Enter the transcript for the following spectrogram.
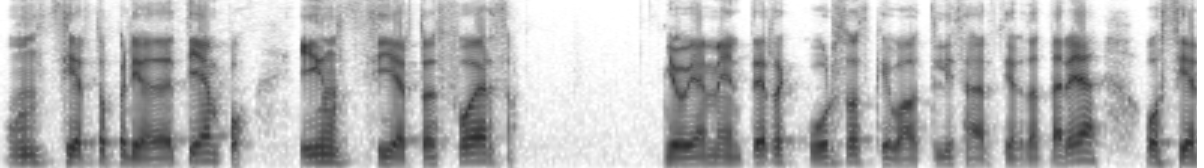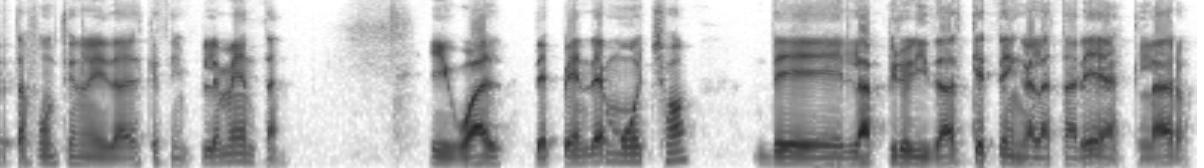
un cierto periodo de tiempo y un cierto esfuerzo y obviamente recursos que va a utilizar cierta tarea o ciertas funcionalidades que se implementan. Igual depende mucho de la prioridad que tenga la tarea, claro,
